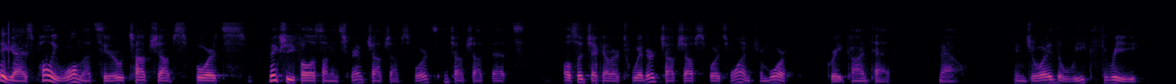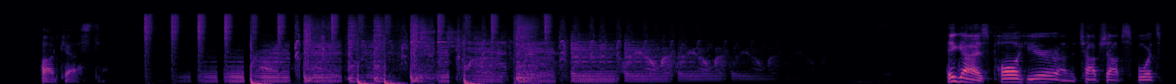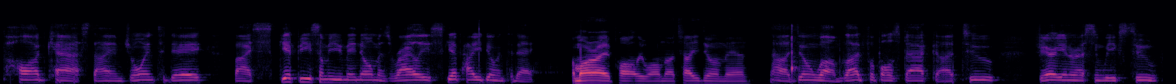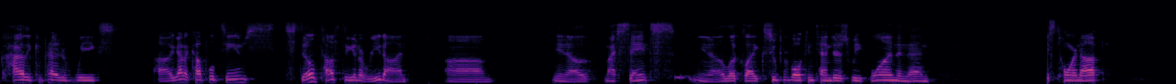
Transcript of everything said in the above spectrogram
Hey guys, Paulie Walnuts here with Chop Shop Sports. Make sure you follow us on Instagram, Chop Shop Sports, and Chop Shop Bets. Also, check out our Twitter, Chop Shop Sports One, for more great content. Now, enjoy the Week Three podcast. Hey guys, Paul here on the Chop Shop Sports Podcast. I am joined today by Skippy. Some of you may know him as Riley. Skip, how you doing today? I'm all right, Paulie Walnuts. How you doing, man? Uh, doing well. I'm glad football's back. Uh, two very interesting weeks, two highly competitive weeks. Uh, I got a couple teams still tough to get a read on. Um, you know, my Saints, you know, look like Super Bowl contenders week one, and then – is torn up.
